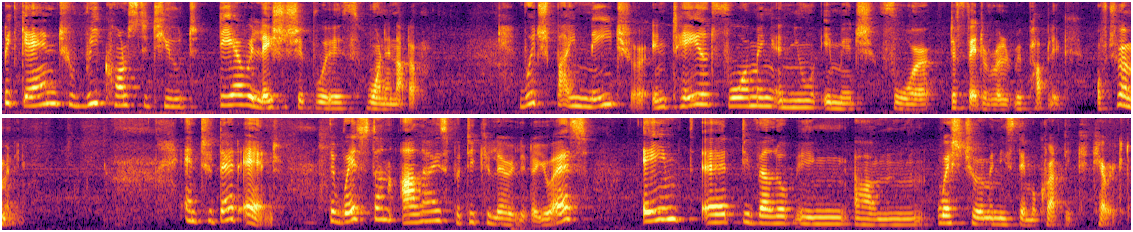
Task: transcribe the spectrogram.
began to reconstitute their relationship with one another, which by nature entailed forming a new image for the Federal Republic of Germany. And to that end, the Western allies, particularly the US, aimed at developing um, West Germany's democratic character.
